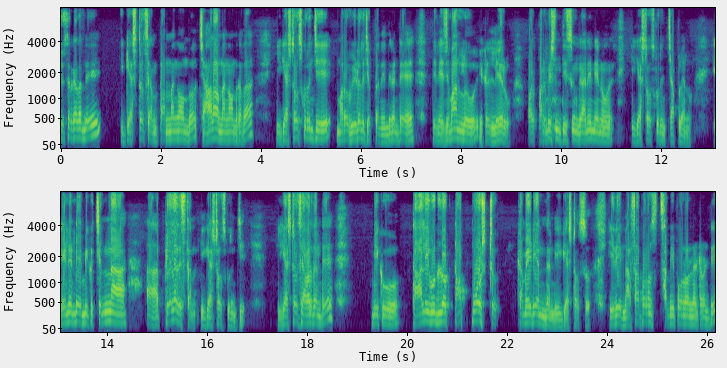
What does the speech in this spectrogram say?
చూసారు కదండి? ఈ గెస్ట్ హౌస్ ఎంత అందంగా ఉందో చాలా అందంగా ఉంది కదా? ఈ గెస్ట్ హౌస్ గురించి మరో వీడియోలో చెప్తాను. ఎందుకంటే దీని యజమానులు ఇక్కడ లేరు. వాళ్ళ పర్మిషన్ తీసుకుని కానీ నేను ఈ గెస్ట్ హౌస్ గురించి చెప్పలేను. ఏంటంటే మీకు చిన్న పీలర్ ఇస్తాను ఈ గెస్ట్ హౌస్ గురించి. ఈ గెస్ట్ హౌస్ ఎవరిదంటే మీకు టాలీవుడ్లో టాప్ మోస్ట్ కమేడియన్ అండి ఈ గెస్ట్ హౌస్. ఇది నర్సాపురం సమీపంలో ఉన్నటువంటి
